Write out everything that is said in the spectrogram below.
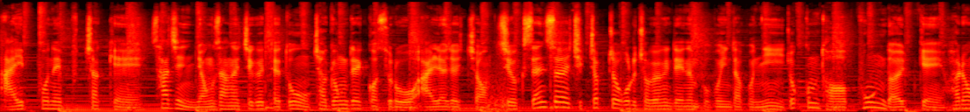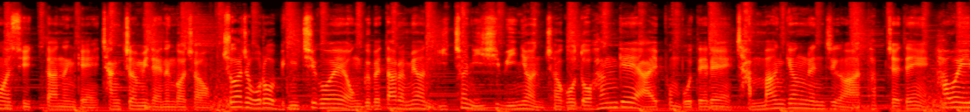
아이폰에 부착해 사진, 영상을 찍을 때도 적용될 것으로 알려져 있죠. 즉 센서에 직접적으로 적용이 되는 부분이다 보니 조금 더 폭넓게 활용할 수 있다는 게 장점이 되는 거죠. 추가적으로 민치거의 언급에 따르면 2022년 적어도 한 개의 아이폰 모델에 잔망경 렌즈가 탑재돼 하웨이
